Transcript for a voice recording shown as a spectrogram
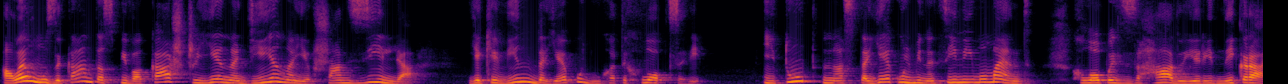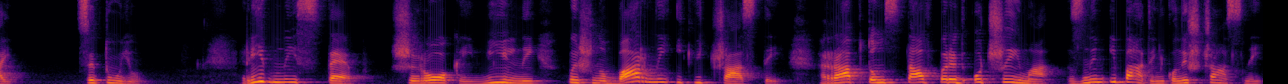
Але у музиканта співака ще є надія на Євшан зілля, яке він дає понюхати хлопцеві. І тут настає кульмінаційний момент. Хлопець згадує рідний край. Цитую: Рідний степ, широкий, вільний, пишнобарний і квітчастий, раптом став перед очима, з ним і батенько нещасний.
